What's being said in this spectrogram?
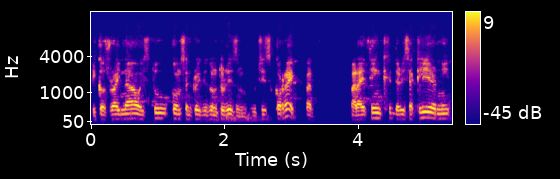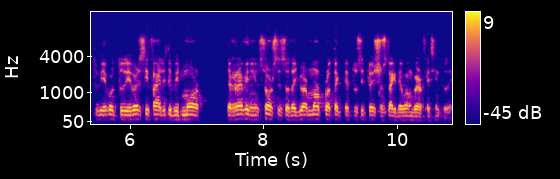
Because right now it's too concentrated on tourism, which is correct, but but I think there is a clear need to be able to diversify a little bit more the revenue sources so that you are more protected to situations like the one we are facing today.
